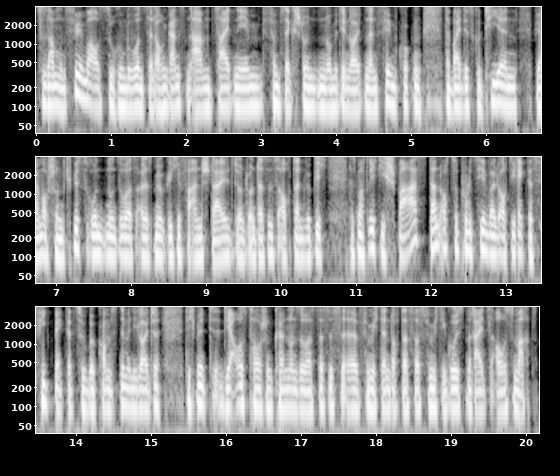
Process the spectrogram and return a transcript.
zusammen uns Filme aussuchen, wo wir uns dann auch einen ganzen Abend Zeit nehmen, fünf, sechs Stunden und mit den Leuten dann Film gucken, dabei diskutieren. Wir haben auch schon Quizrunden und sowas, alles Mögliche veranstaltet und, und das ist auch dann wirklich, das macht richtig Spaß, dann auch zu produzieren, weil du auch direkt das Feedback dazu bekommst, ne? wenn die Leute dich mit dir austauschen können und sowas. Das ist äh, für mich dann doch das, was für mich den größten Reiz ausmacht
